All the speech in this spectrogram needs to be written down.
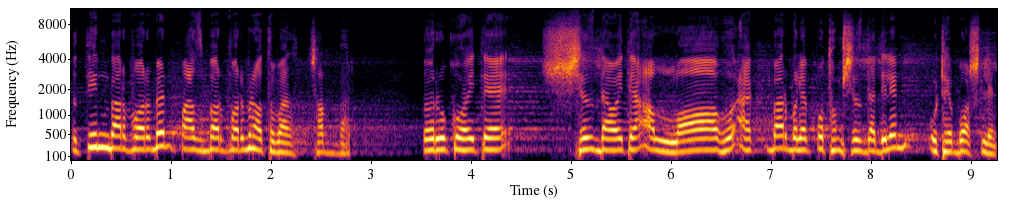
তো তিনবার পড়বেন, পাঁচবার পড়বেন অথবা সাতবার। তো রুকু হইতে সেজদা হইতে আল্লাহ একবার বলে প্রথম সেজদা দিলেন, উঠে বসলেন।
